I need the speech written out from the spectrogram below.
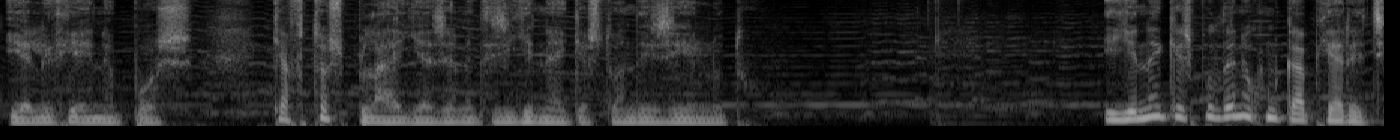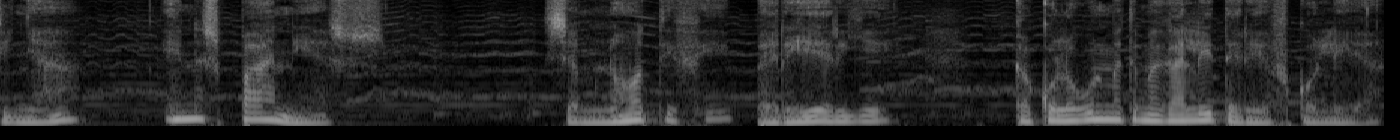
Η αλήθεια είναι πως και αυτός πλάγιαζε με τις γυναίκες του αντιζήλου του. Οι γυναίκες που δεν έχουν κάποια ρετσινιά είναι σπάνιες. Σεμνότυφοι, περίεργοι, κακολογούν με τη μεγαλύτερη ευκολία.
